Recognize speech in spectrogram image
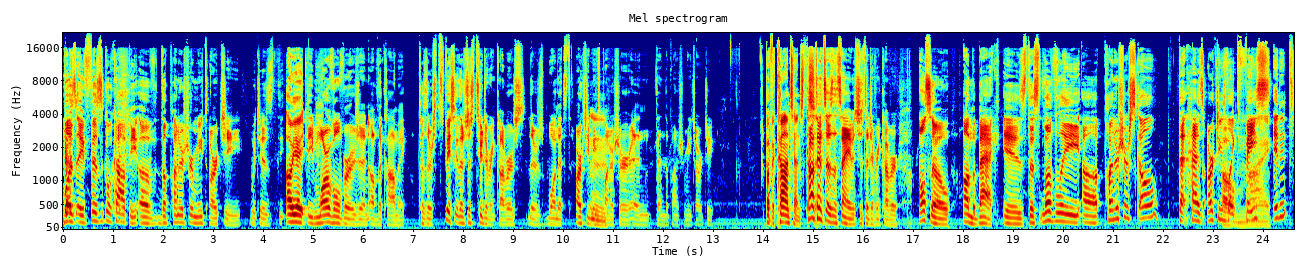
was a physical copy of The Punisher meets Archie, which is the, Oh, yeah. the Marvel version of the comic. Because there's basically there's just two different covers. There's one that's Archie meets Hmm. Punisher, and then the Punisher meets Archie. But the content's the same. Contents is the same. It's just a different cover. Also on the back is this lovely uh, Punisher skull that has Archie's Oh like face my. in it,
